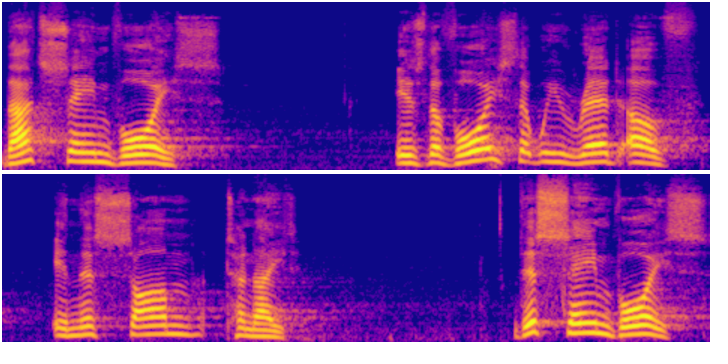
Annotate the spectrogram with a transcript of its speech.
That same voice is the voice that we read of in this psalm tonight. This same voice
